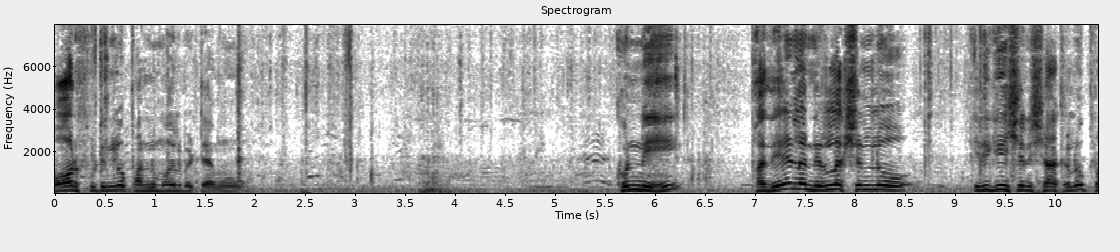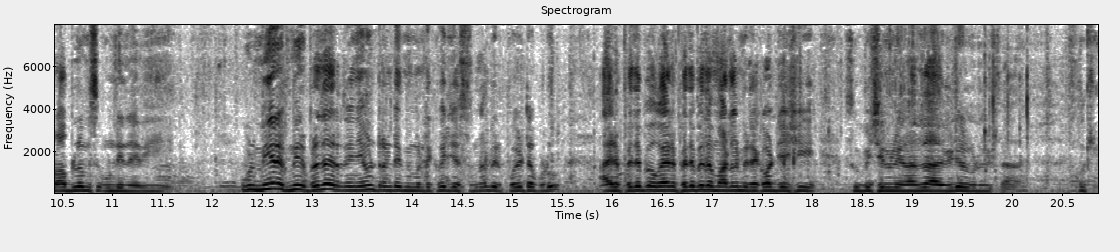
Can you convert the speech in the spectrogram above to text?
వార్ ఫుటింగ్లో పనులు మొదలుపెట్టాము. కొన్ని పదేళ్ళ నిర్లక్ష్యంలో ఇరిగేషన్ శాఖలో ప్రాబ్లమ్స్ ఉండినవి. ఇప్పుడు మీరు మీరు బ్రదర్ నేను ఏమంటారంటే మిమ్మల్ని రిక్వెస్ట్ చేస్తున్నా మీరు పోయేటప్పుడు ఆయన పెద్ద పెద్ద ఆయన పెద్ద పెద్ద మాటలు మీరు రికార్డ్ చేసి చూపించారు నేను అందులో ఆ వీడియోలు కూడా చూసిన. ఓకే.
